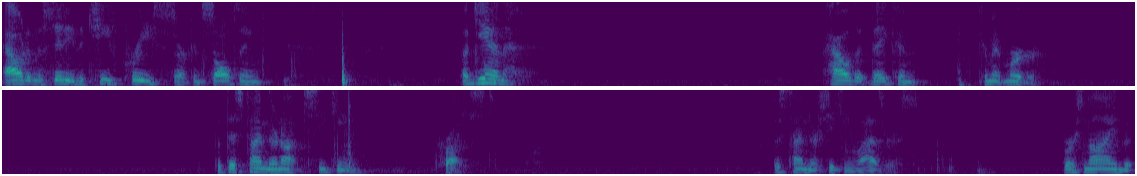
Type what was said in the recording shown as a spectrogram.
Out in the city, the chief priests are consulting again how that they can commit murder. But this time they're not seeking Christ. This time they're seeking Lazarus. Verse 9 But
